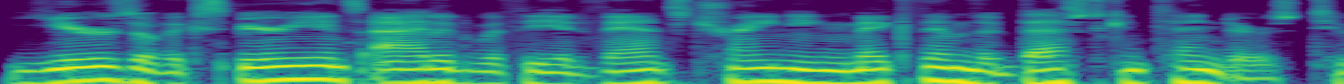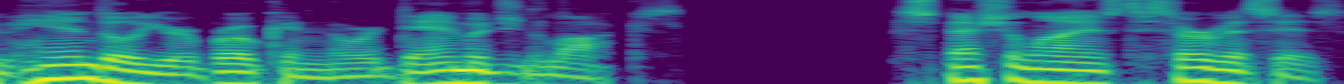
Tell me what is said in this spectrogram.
Years of experience added with the advanced training make them the best contenders to handle your broken or damaged locks. Specialized Services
